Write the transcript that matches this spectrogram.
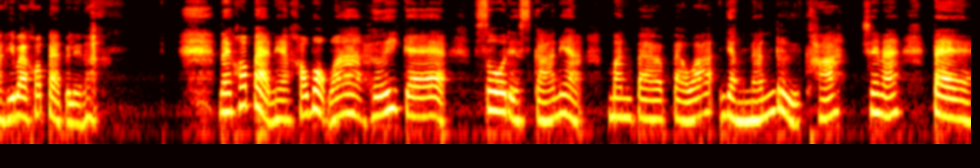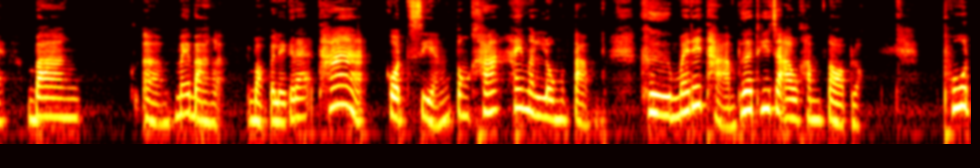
อธิบายข้อแปดไปเลยนะ ในข้อ 8 เนี่ยเขาบอกว่า เฮ้ยแก โซเดสกาเนี่ย มันแปลแปลว่าอย่างนั้นหรือคะ ใช่ไหมแต่บางไม่บางละบอกไปเลยก็ได้ ถ้ากดเสียงตรงคะให้มันลงต่ำคือไม่ได้ถามเพื่อที่จะเอาคำตอบหรอก พูด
